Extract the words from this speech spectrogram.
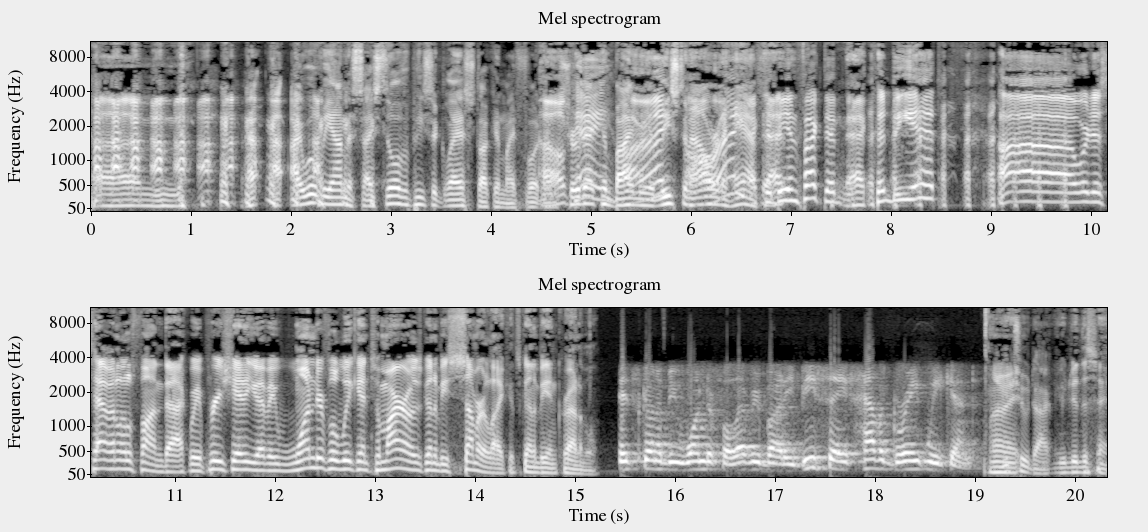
I, I will be honest. I still have a piece of glass stuck in my foot. I'm sure that can buy all me right, at least an all hour right. and a half. That- Could be infected. That could be it. Uh, we're just having a little fun, Doc. We appreciate it. You have a wonderful weekend. Tomorrow is going to be summer like. It's going to be incredible. It's going to be wonderful. Everybody, be safe. Have a great weekend. All You too, Doc. You do the same.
